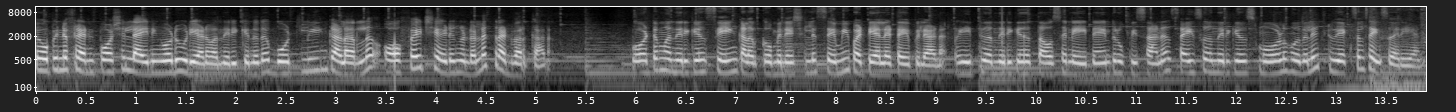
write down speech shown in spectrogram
ടോപ്പിന്റെ ഫ്രണ്ട് പോർഷൻ ലൈനിങ്ങോട് കൂടിയാണ് വന്നിരിക്കുന്നത്. ബോട്ടിലിംഗ് കളറിൽ ഓഫ് വൈറ്റ് ഷെയ്ഡും കൊണ്ടുള്ള ത്രെഡ് വർക്കാണ് ബോട്ടം വന്നിരിക്കുന്ന സെയിം കളർ കോമ്പിനേഷനിൽ സെമി പട്ടിയാല ടൈപ്പിലാണ് റേറ്റ് വന്നിരിക്കുന്നത് തൗസൻഡ് എയ്റ്റ് നയൻ റുപ്പീസ് ആണ്. സൈസ് വന്നിരിക്കുന്നത് സ്മോൾ മുതൽ ടു എക്സൽ സൈസ് വരെയാണ്.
